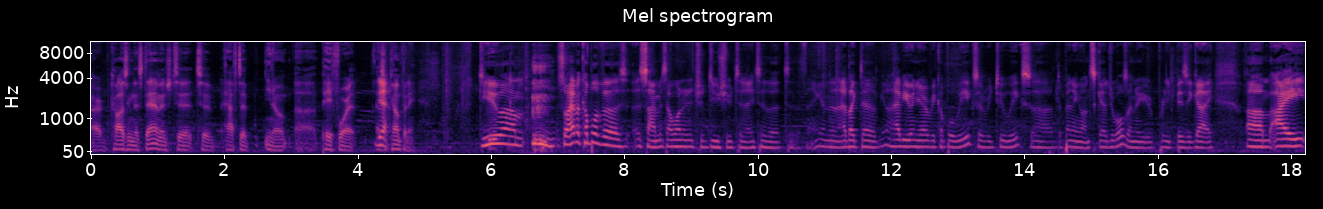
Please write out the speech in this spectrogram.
are causing this damage to to have to you know uh, pay for it as Yeah. a company. Do you? Um, so I have a couple of uh, assignments. I want to introduce you today to the to the thing, and then I'd like to you know have you in here every couple of weeks, every two weeks, uh, depending on schedules. I know you're a pretty busy guy. Um, I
